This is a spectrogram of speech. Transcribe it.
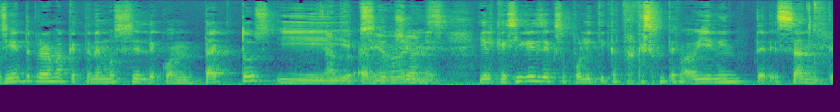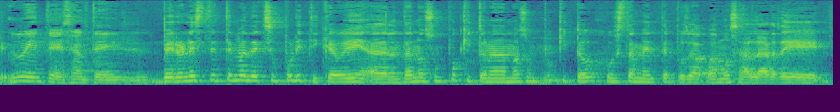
siguiente programa que tenemos es el de contactos y abducciones. Y el que sigue es de exopolítica porque es un tema bien interesante. Muy interesante. Pero en este tema de exopolítica, güey, adelantarnos un poquito, nada más un poquito, justamente, pues vamos a hablar de,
